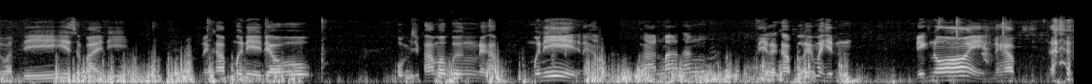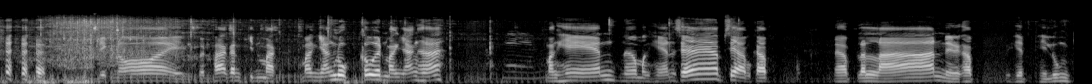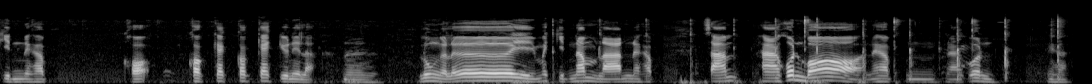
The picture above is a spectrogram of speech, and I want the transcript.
สวัสดีสบายดีนะครับมื้อนี้เดี๋ยวผมสิพามาเบิ่งนะครับมื้อนี้นะครับผ่านมาทั้งนี่แหละครับเลยมาเห็นเด็กน้อยนะครับ เด็กน้อยเพิ่นพากันกินหมักหมักหยังลูกเขาเอิ้นหมักหยังฮะหมักแหนเนาะหมักแหนแซ่บแซ่บครับนะครับหลานๆเนี่ยนะครับเฮ็ดให้ลุงกินนะครับเคาะเคาะแก๊กก็แก๊กอยู่นี่ล่ะเออลุงก็เลยมากินน้ำร้านนะครับ สามหาคนบ่นะครับอืมหาคนนะครับ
